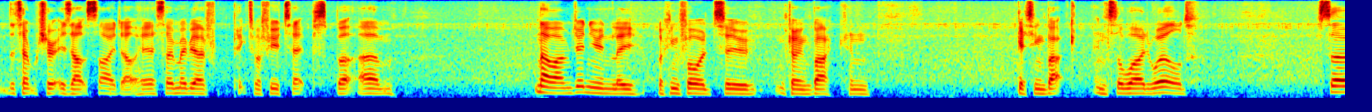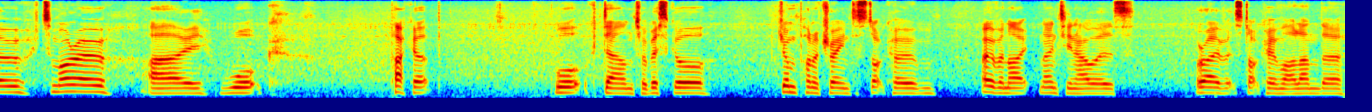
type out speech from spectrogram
the temperature is outside out here. So maybe I've picked up a few tips, but um, no, I'm genuinely looking forward to going back and getting back into the wide world. So tomorrow I walk, pack up, walk down to Abisko, jump on a train to Stockholm, overnight, 19 hours, arrive at Stockholm Arlanda,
